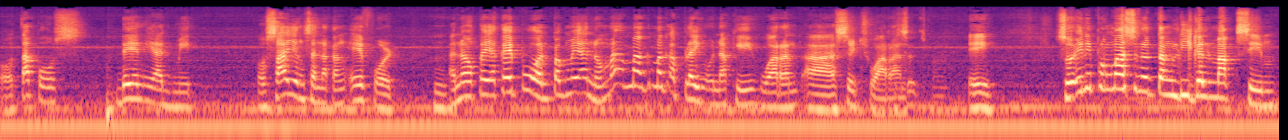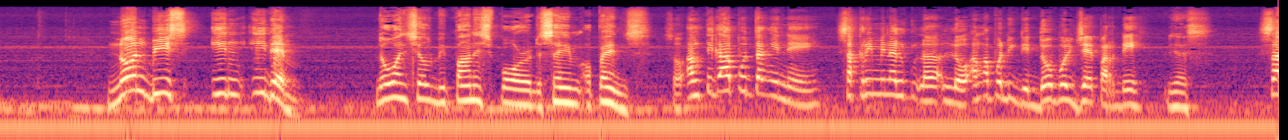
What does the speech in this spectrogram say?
O tapos, dayan i-admit. O sayang sa nakang effort. Hmm. Ano kaya kay puon pag may ano ma- mag mag-apply ng unaki warrant ah, search warrant. Eh. So ini pong masunod tang legal maxim non bis in idem. No one shall be punished for the same offense. So ang tigapod tang ini sa criminal la- law ang apodigdi double jeopardy. Yes. Sa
